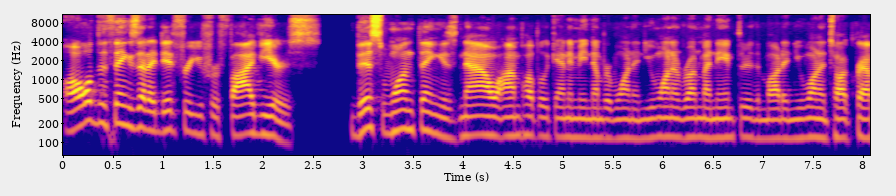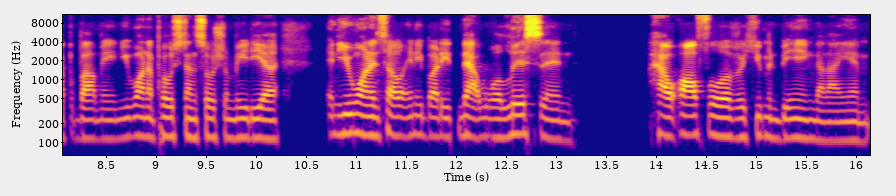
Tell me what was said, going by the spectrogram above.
all the things that I did for you for five years this one thing is now I'm public enemy number one, and you want to run my name through the mud, and you want to talk crap about me, and you want to post on social media, and you want to tell anybody that will listen how awful of a human being that I am.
